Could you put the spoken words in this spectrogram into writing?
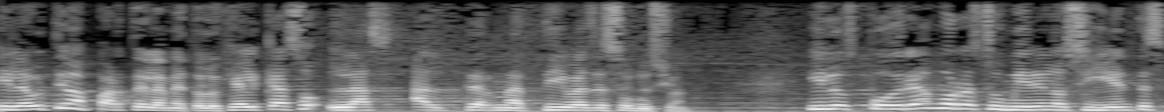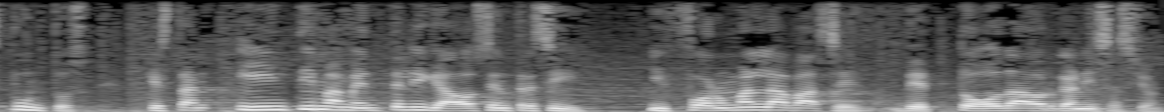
Y la última parte de la metodología del caso, las alternativas de solución. Y los podríamos resumir en los siguientes puntos que están íntimamente ligados entre sí y forman la base de toda organización.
